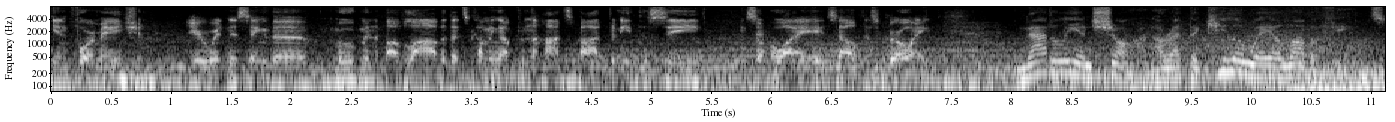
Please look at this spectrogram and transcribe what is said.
in formation. You're witnessing the movement of lava that's coming up from the hot spot beneath the sea. And so Hawaii itself is growing. Natalie and Shawn are at the Kilauea lava fields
